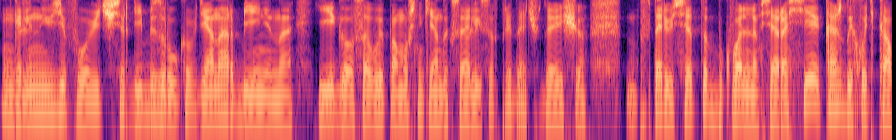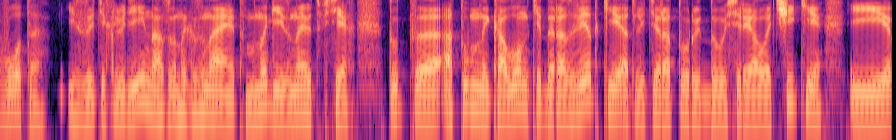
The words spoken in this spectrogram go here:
Галина Юзефович, Сергей Безруков, Диана Арбенина и голосовой помощник Яндекса Алиса в придачу, да, еще. Повторюсь, это буквально вся Россия. Каждый хоть кого-то из этих людей названных знает. Многие знают всех. Тут э, от умной колонки до разведки, от литературы до сериала Чики. И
